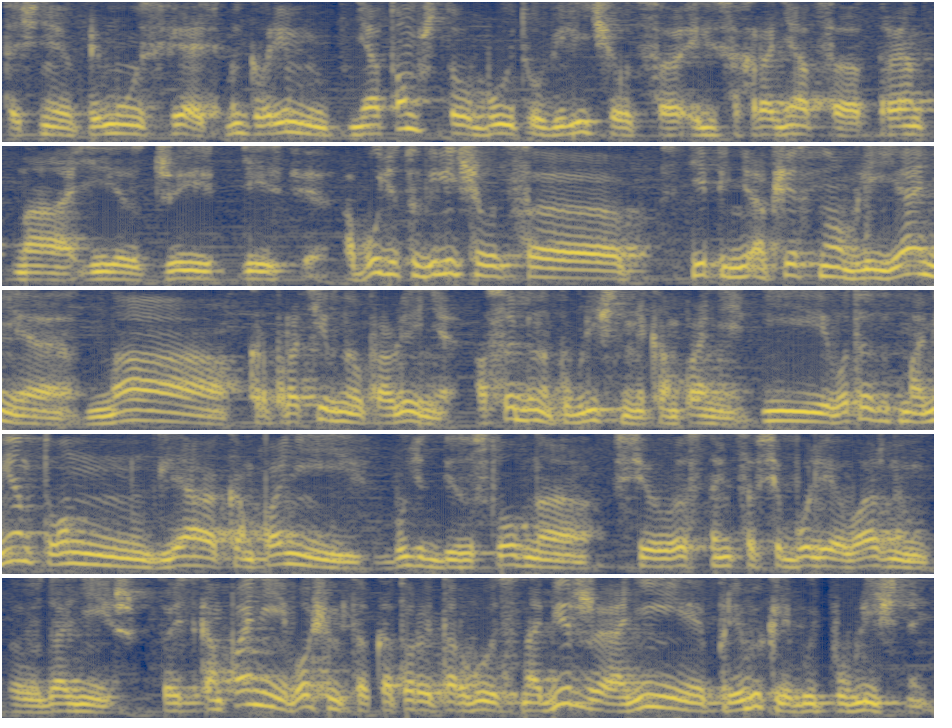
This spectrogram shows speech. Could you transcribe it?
точнее, прямую связь. Мы говорим не о том, что будет увеличиваться или сохраняться тренд на ESG действия, а будет увеличиваться степень общественного влияния на корпоративное управление, особенно публичными компаниями. И вот этот момент, он для компаний будет, безусловно, все, становиться все более важным в дальнейшем. То есть компании, в общем-то, которые торгуются на бирже, они привыкли быть публичными.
